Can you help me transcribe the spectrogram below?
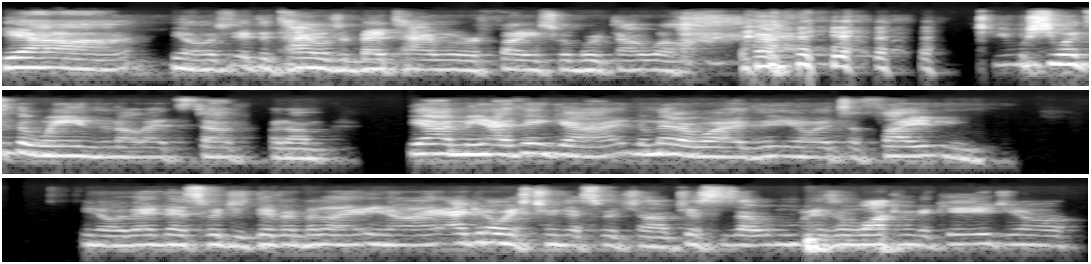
Yeah, uh, you know, at the time it was her bedtime. when We were fighting, so it worked out well. she, she went to the weigh-ins and all that stuff, but um, yeah, I mean, I think uh, no matter what, you know, it's a fight, and you know that, that switch is different. But I, you know, I, I can always turn that switch off. Just as I as I'm walking in the cage, you know,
